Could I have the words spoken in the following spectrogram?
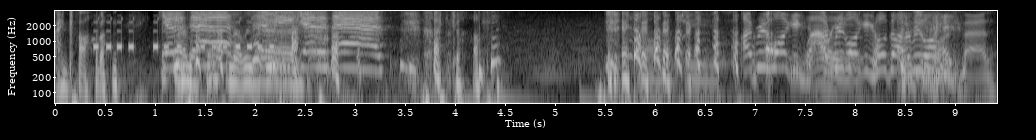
I got him. Get his ass, Timmy! Get his ass! I got him. Oh, jeez. I'm relogging. I'm relogging. Hold on. I'm She was relogging. bad.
